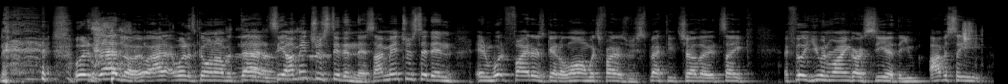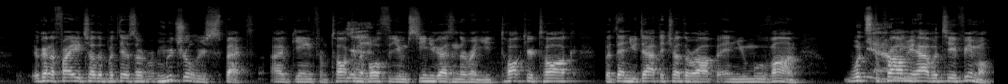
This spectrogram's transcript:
what is that though? I- What is going on with that? Uh, See, I'm interested in this. I'm interested in in what fighters get along, which fighters respect each other. It's like I feel like you and Ryan Garcia that you obviously you're gonna fight each other, but there's a mutual respect I've gained from talking to both of you and seeing you guys in the ring. You talk your talk, but then you dap each other up and you move on. What's the Yeah, I problem mean- you have with Teofimo?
